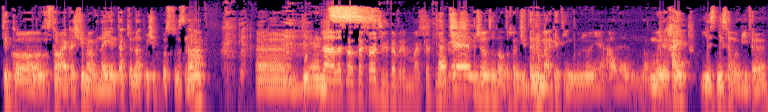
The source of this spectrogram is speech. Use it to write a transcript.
tylko została jakaś firma wynajęta, która na tym się po prostu zna. E, więc... No ale to o to chodzi w dobrym marketingu. Ja wiem, że o to, o to chodzi w dobrym marketingu, no nie, ale no, mówię, hype jest niesamowity.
